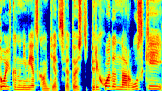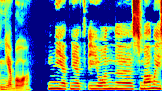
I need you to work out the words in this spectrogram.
только на немецком в детстве, то есть перехода на русский не было? Нет, нет, и он э, с мамой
